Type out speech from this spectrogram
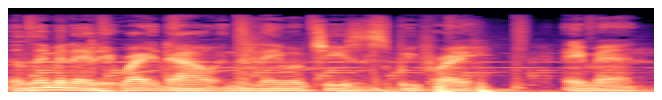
Eliminate it right now in the name of Jesus, we pray. Amen.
